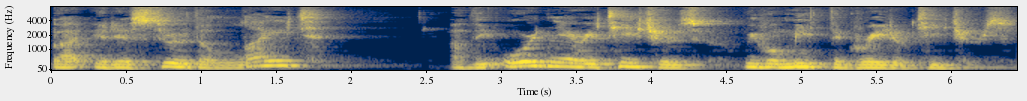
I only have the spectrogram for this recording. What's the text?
But it is through the light of the ordinary teachers we will meet the greater teachers.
